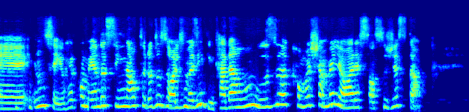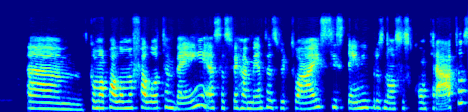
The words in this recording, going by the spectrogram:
É, eu não sei, eu recomendo assim na altura dos olhos, mas enfim, cada um usa como achar melhor, é só sugestão. Um, como a Paloma falou também, essas ferramentas virtuais se estendem para os nossos contratos,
